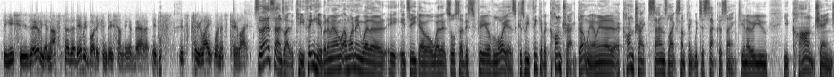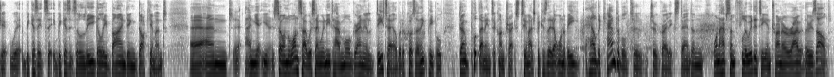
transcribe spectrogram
the issues early enough so that everybody can do something about it. It's it's too late when it's too late. So that sounds like the key thing here. But I mean, I'm, wondering whether it's ego or whether it's also this fear of lawyers because we think of a contract, don't we? I mean, a, a, contract sounds like something which is sacrosanct. You know, you you can't change it because it's because it's a legally binding document, uh, and and yet you know, so on the one side we're saying we need to have more granular detail, but of course I think people don't put that into contracts too much because they don't want to be held accountable to to a great extent and want to have some fluidity in trying to arrive at the result.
